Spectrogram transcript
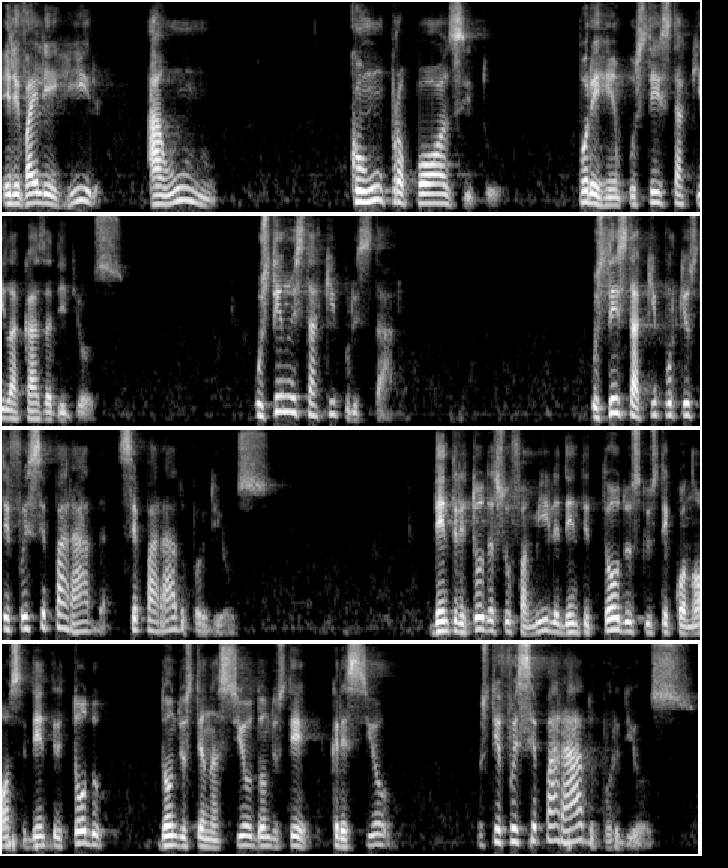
ele vai elegir a um com um propósito. Por exemplo, você está aqui na casa de Deus. Você não está aqui por estar. Você está aqui porque você foi separada, separado por Deus. Dentre toda a sua família, dentre todos que você conhece, dentre todo onde você nasceu, onde você cresceu, você foi separado por Deus.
